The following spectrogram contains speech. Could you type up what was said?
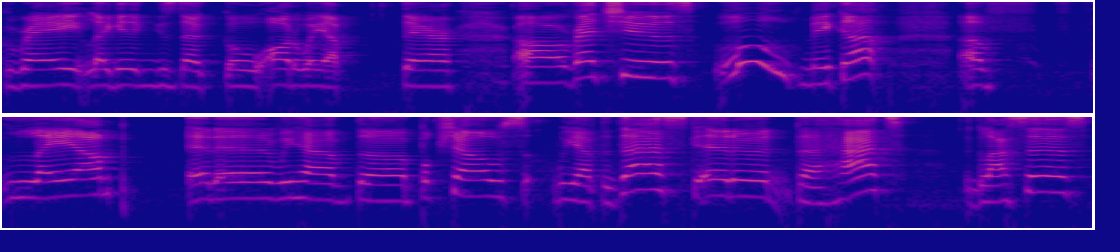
gray leggings that go all the way up there. Uh, red shoes. Ooh, makeup. A lamp. And then we have the bookshelves. We have the desk and the hat, glasses,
